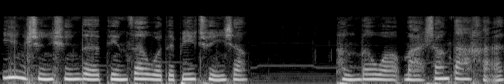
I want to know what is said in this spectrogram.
硬生生的顶在我的逼唇上，疼得我马上大喊。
